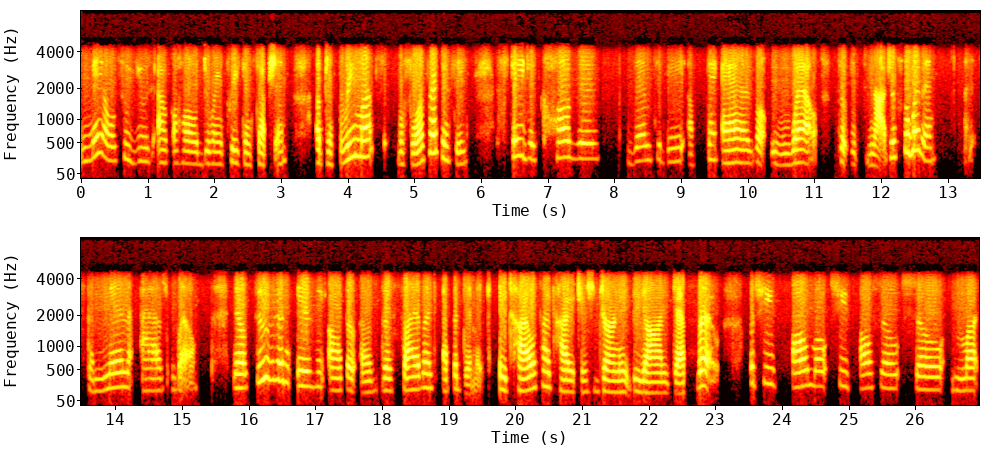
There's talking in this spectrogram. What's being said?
Males who use alcohol during preconception, up to three months before pregnancy, stages causes them to be effective as well. So it's not just the women, but it's the men as well. Now, Susan is the author of The Silent Epidemic, a child psychiatrist's journey beyond death row. But she's almost she's also so much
